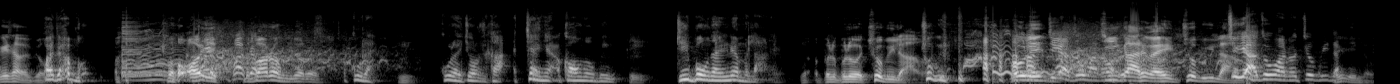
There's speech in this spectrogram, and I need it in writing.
ကိစ္စပဲပြောဘာကြောင့်မို့ဩအေးမတော်တော့ပြောတော့အခုလို ကိုယ်တိုင်ကျွန်တော်တကအကြံဉာဏ်အကောင်းဆုံးပေးမယ်ဒီပုံစံလေးနဲ့မလာနဲ့ဘယ်လိုဘယ်လိုချွတ်ပြီးလားချုပ်ပြီးပါဟုတ်လေကြည့်ရဆုံးပါကြီးတော့ကားတွေပဲချွတ်ပြီးလား ကြည့်ရဆုံးပါတော့ချုပ်ပြီးလားလေလုံး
